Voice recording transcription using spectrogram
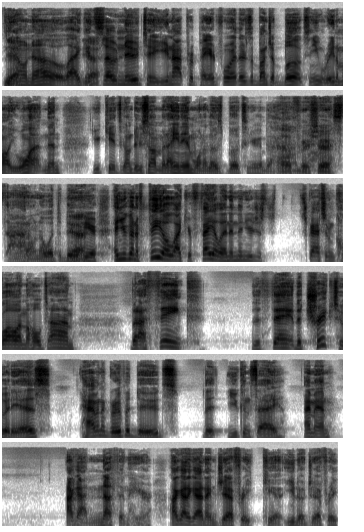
you don't know. Like Yeah. it's so new to you. You're not prepared for it. There's a bunch of books and you can read them all you want. And then your kid's gonna do something that ain't in one of those books, and you're gonna be like, Oh, I'm for sure. I don't know what to do Yeah. here. And you're gonna feel like you're failing, and then you're just scratching and clawing the whole time. But I think the thing the trick to it is having a group of dudes that you can say, Hey man, I got nothing here. I got a guy named Jeffrey Kent. You know Jeffrey.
